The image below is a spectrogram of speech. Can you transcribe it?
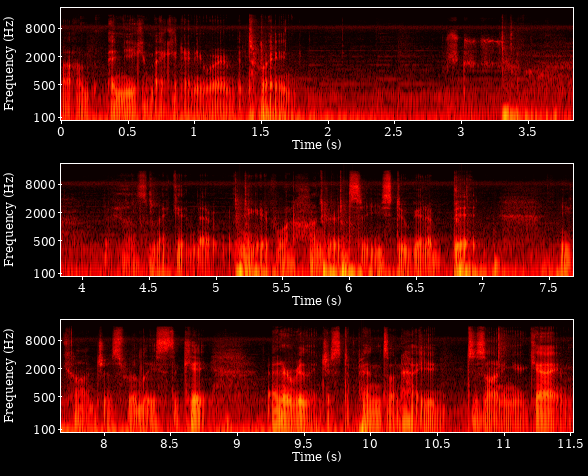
Um, and you can make it anywhere in between. Let's make it negative 100 so you still get a bit. You can't just release the key. And it really just depends on how you're designing your game.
